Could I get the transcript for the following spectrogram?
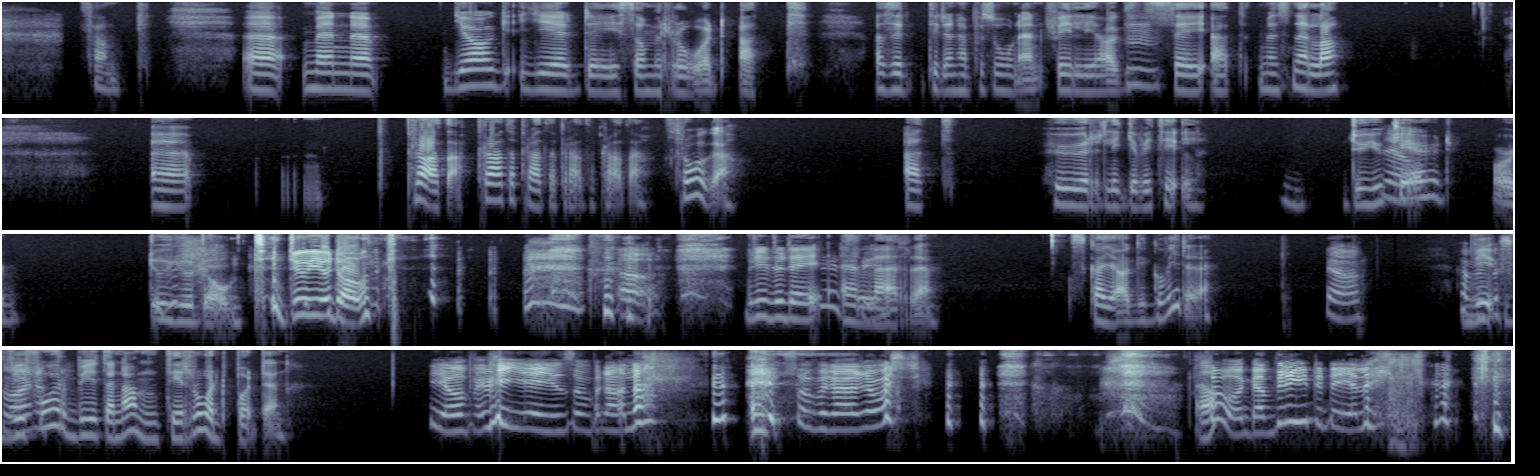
sant. Eh, men eh, jag ger dig som råd att, alltså till den här personen vill jag Mm. säga att, men snälla, eh, prata, prata, prata, prata, prata. Fråga att hur ligger vi till? Do you Ja. care or do you don't? do you don't? Ja. Bryr du dig eller ska jag gå vidare? ja. Vi, vi får byta namn till Rådpodden. Ja, för vi är ju så bra namn. så bra råd. Ja. Fråga, bryr du dig eller inte?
